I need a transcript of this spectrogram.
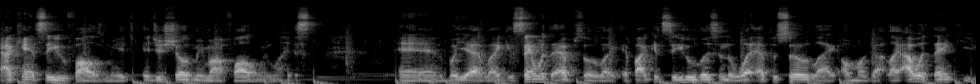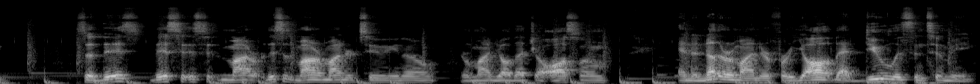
I can't see who follows me. It, it just shows me my following list. And but yeah, like same with the episode. Like if I could see who listened to what episode, like oh my god, like I would thank you. So this this is my this is my reminder to You know, remind y'all that you're awesome. And another reminder for y'all that do listen to me,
